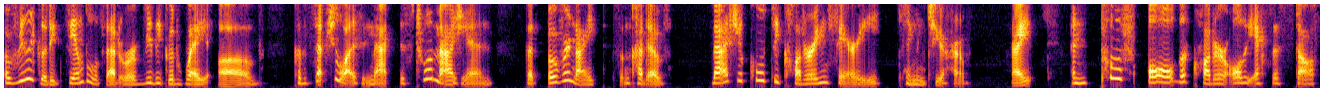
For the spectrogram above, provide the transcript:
a really good example of that, or a really good way of conceptualizing that, is to imagine that overnight some kind of magical decluttering fairy came into your home, right? And poof, all the clutter, all the excess stuff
